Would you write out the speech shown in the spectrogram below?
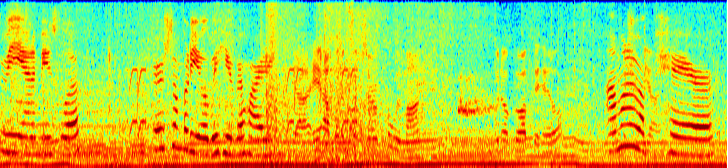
Three enemies left. There's somebody over here they're hiding. Yeah, hey, I'm gonna go circle with mom. We're gonna go up the hill. I'm gonna repair.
